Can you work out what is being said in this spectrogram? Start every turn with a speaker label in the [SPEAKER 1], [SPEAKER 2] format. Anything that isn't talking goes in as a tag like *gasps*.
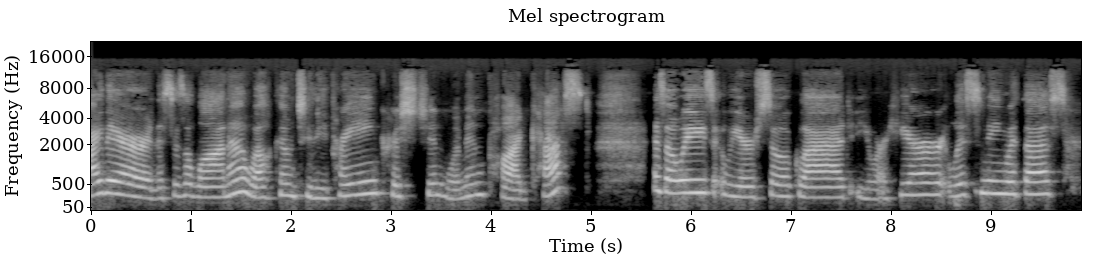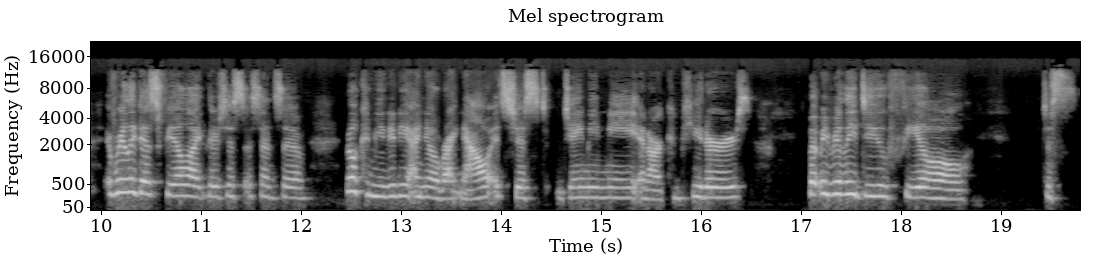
[SPEAKER 1] Hi there, this is Alana. Welcome to the Praying Christian Women podcast. As always, we are so glad you are here listening with us. It really does feel like there's just a sense of real community. I know right now it's just Jamie me and our computers, but we really do feel just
